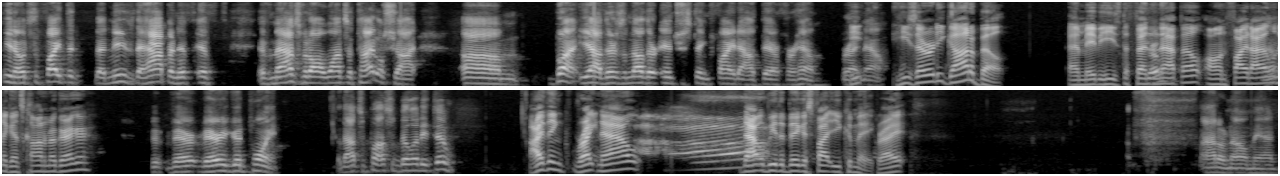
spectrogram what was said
you know, it's the fight that, that needs to happen if if if Masvidal wants a title shot. Um, but yeah, there's another interesting fight out there for him right He- now. He's already got a belt, and maybe he's defending True. that belt on Fight Island Yeah. against Conor McGregor. Very very good point. That's a possibility too. I think right now that would be the biggest fight you can make, right? I don't know, man.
